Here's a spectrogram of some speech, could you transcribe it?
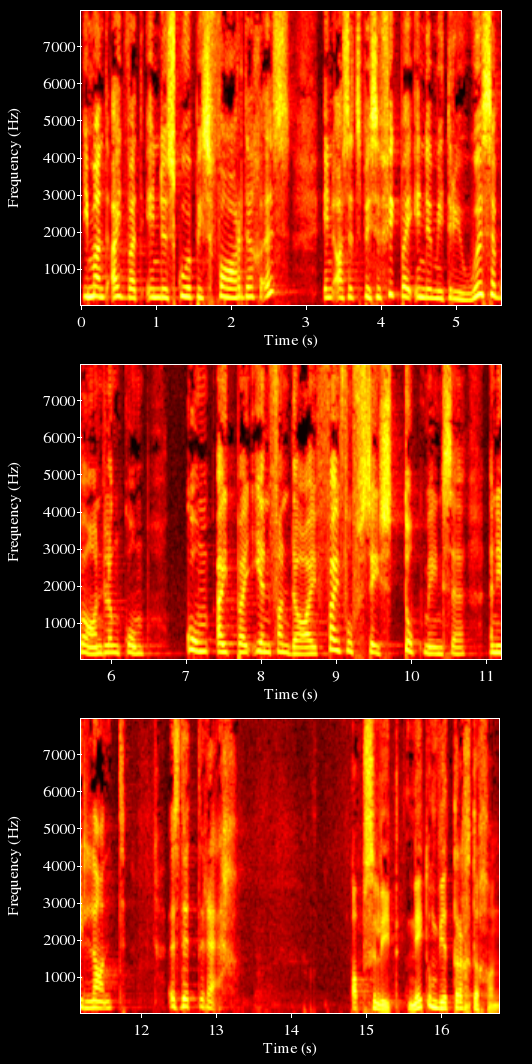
iemand uit wat endoskopies vaardig is en as dit spesifiek by endometriose behandeling kom, kom uit by een van daai 5 of 6 topmense in die land. Is dit reg? Absoluut. Net om weer terug te gaan.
